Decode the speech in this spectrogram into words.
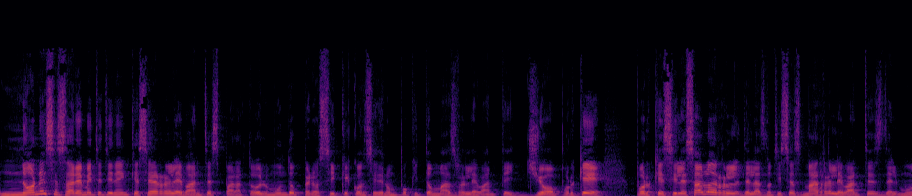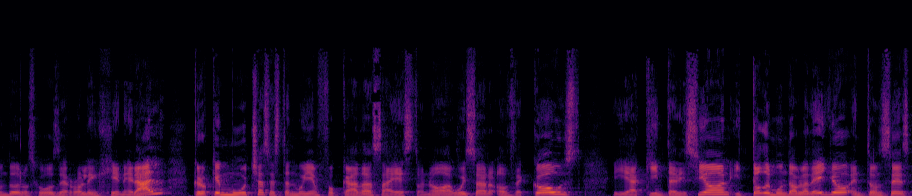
no necesariamente tienen que ser relevantes para todo el mundo, pero sí que considero un poquito más relevante yo. ¿Por qué? Porque si les hablo de, las noticias más relevantes del mundo de los juegos de rol en general, creo que muchas están muy enfocadas a esto, ¿no? A Wizard of the Coast y a quinta edición y todo el mundo habla de ello. Entonces,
